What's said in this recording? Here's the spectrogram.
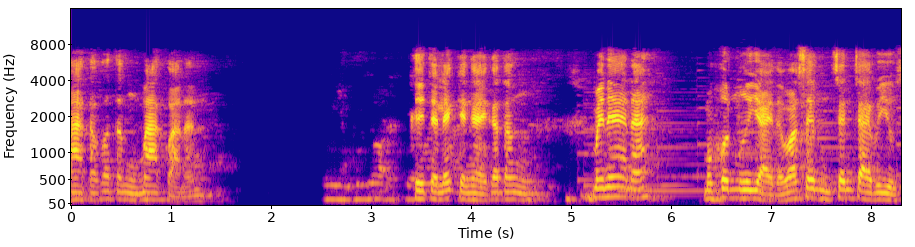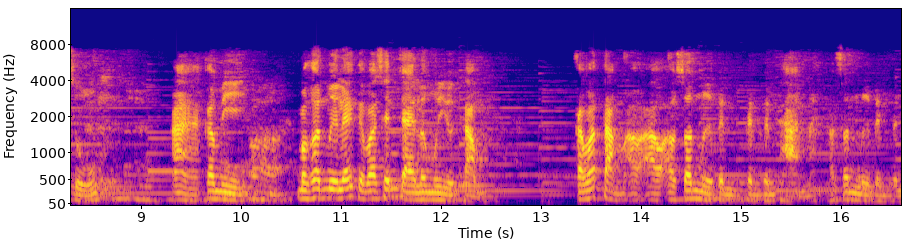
มากเขาก็ต้องมากกว่านั้น คือจะเล็กยังไงก็ต้องไม่แน่นะบางคนมือใหญ่แต่ว่าเส้นเส้นใจไปอยู่สูง อ่า ก็มีบางคนมือเล็กแต่ว่าเส้นใจลงมาอยู่ต่ำ คำว่าต่ำเอาเอาเอาส้นมือเป็นเป็นเป็นฐานนะเอาส้นมือเป็นเป็น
